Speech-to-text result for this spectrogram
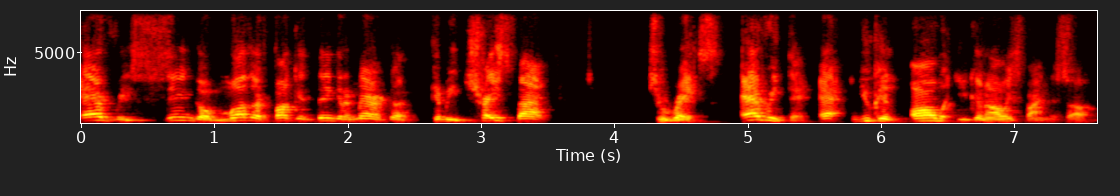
every single motherfucking thing in America can be traced back to race. Everything. Eh, you can always you can always find this out.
